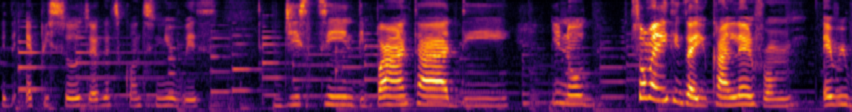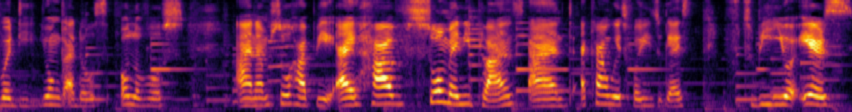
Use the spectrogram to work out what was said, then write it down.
with the episodes, we're going to continue with gisting, the banter, the you know, so many things that you can learn from everybody, young adults, all of us and I'm so happy. I have so many plans and I can't wait for you to guys to be in your ears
